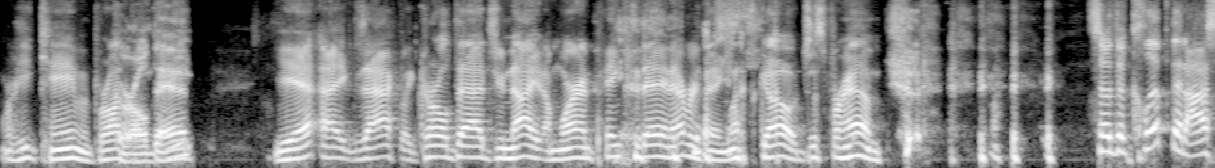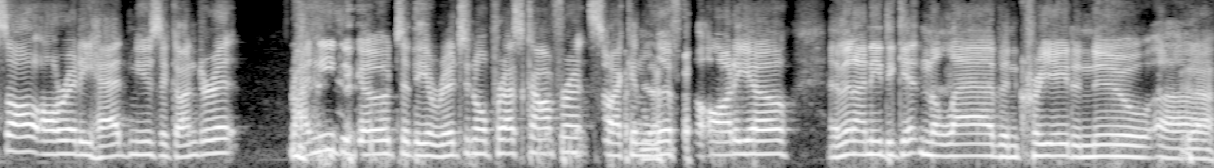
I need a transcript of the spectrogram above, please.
where he came and brought Girl the dad? heat? Yeah, exactly. Girl dads unite. I'm wearing pink today and everything. Let's go, just for him. So the clip that I saw already had music under it. I need to go to the original press conference so I can lift the audio, and then I need to get in the lab and create a new. Uh,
